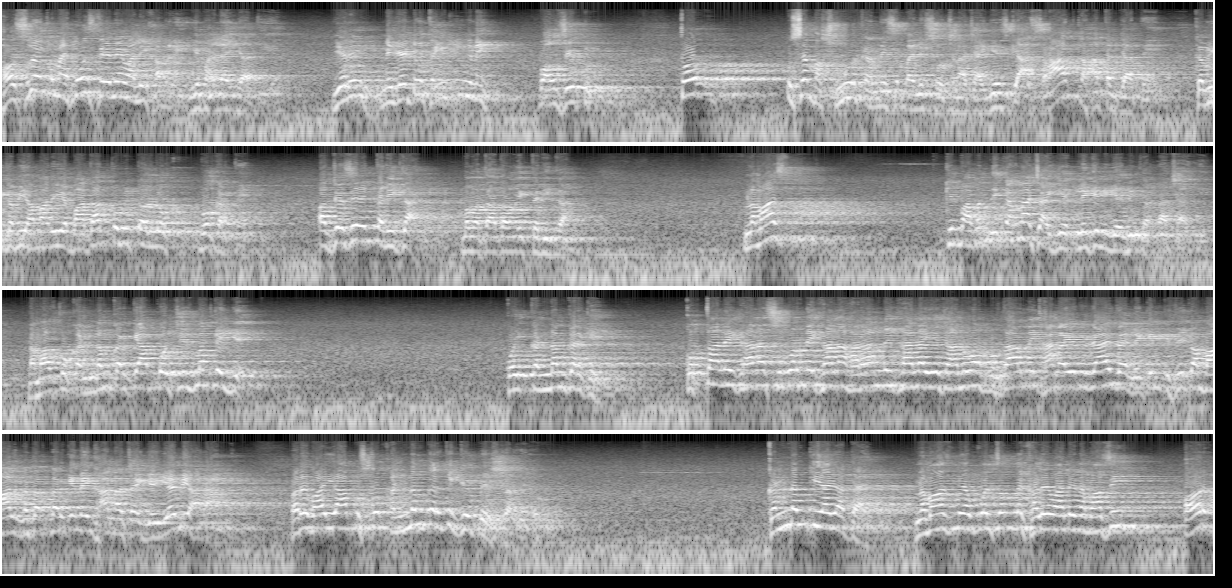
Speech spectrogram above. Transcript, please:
हौसले को महफूज देने वाली खबरें ये फैलाई जाती है। ये नहीं निगेटिव थिंकिंग नहीं पॉजिटिव तो उसे मशहूर करने से पहले सोचना चाहिए, इसके असरात कहाँ तक जाते हैं? कभी कभी हमारी इबादत को भी तो लोग वो करते हैं। अब जैसे एक तरीका है, मैं बताता हूँ एक तरीका। नमाज़ की पाबंदी करना चाहिए, लेकिन ये भी करना चाहिए। नमाज़ को कंडम करके आप कोई चीज़ मत कहिए। कोई कंडम करके। कुत्ता नहीं खाना, सुअर नहीं खाना, हराम नहीं खाना, ये जानवर मुर्दार नहीं खाना, ये तो जायज़ है, लेकिन किसी का माल गदब करके नहीं खाना चाहिए, ये भी हराम है। अरे भाई, आप उसको खंडन करके क्यों पेश कर रहे हो खंडन किया जाता है। नमाज़ में अव्वल सब में खड़े वाले नमाजी और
